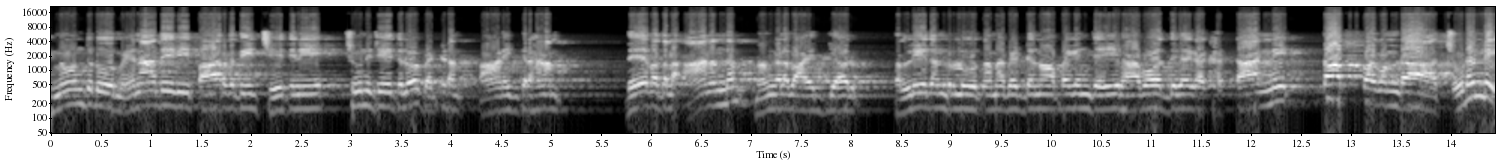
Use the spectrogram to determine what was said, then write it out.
హిమవంతుడు మేనాదేవి పార్వతి చేతిని శివుని చేతిలో పెట్టడం పాణిగ్రహణం. దేవతల ఆనందం మంగళ వాయిద్యాలు తల్లిదండ్రులు తమ బిడ్డను అప్పగించే ఈ భావోద్వేగ ఘట్టాన్ని తప్పకుండా చూడండి.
